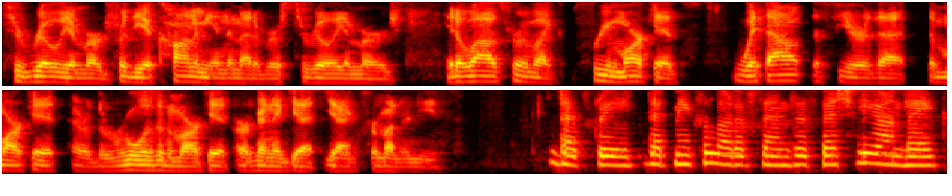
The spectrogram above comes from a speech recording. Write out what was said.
to really emerge for the economy in the metaverse to really emerge. It allows for like free markets without the fear that the market or the rules of the market are going to get yanked from underneath. That's great. That makes a lot of sense especially on like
